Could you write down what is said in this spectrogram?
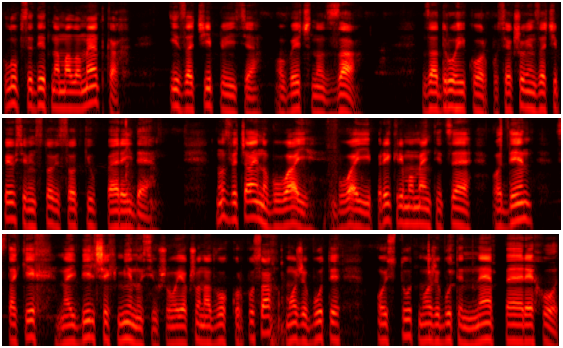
Клуб сидить на малометках і зачіплюється обично за, за другий корпус. Якщо він зачепився, він 100% перейде. Ну, звичайно, буває. Буває і прикрі моменти. Це один з таких найбільших мінусів, що якщо на двох корпусах може бути ось тут може бути не переход.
